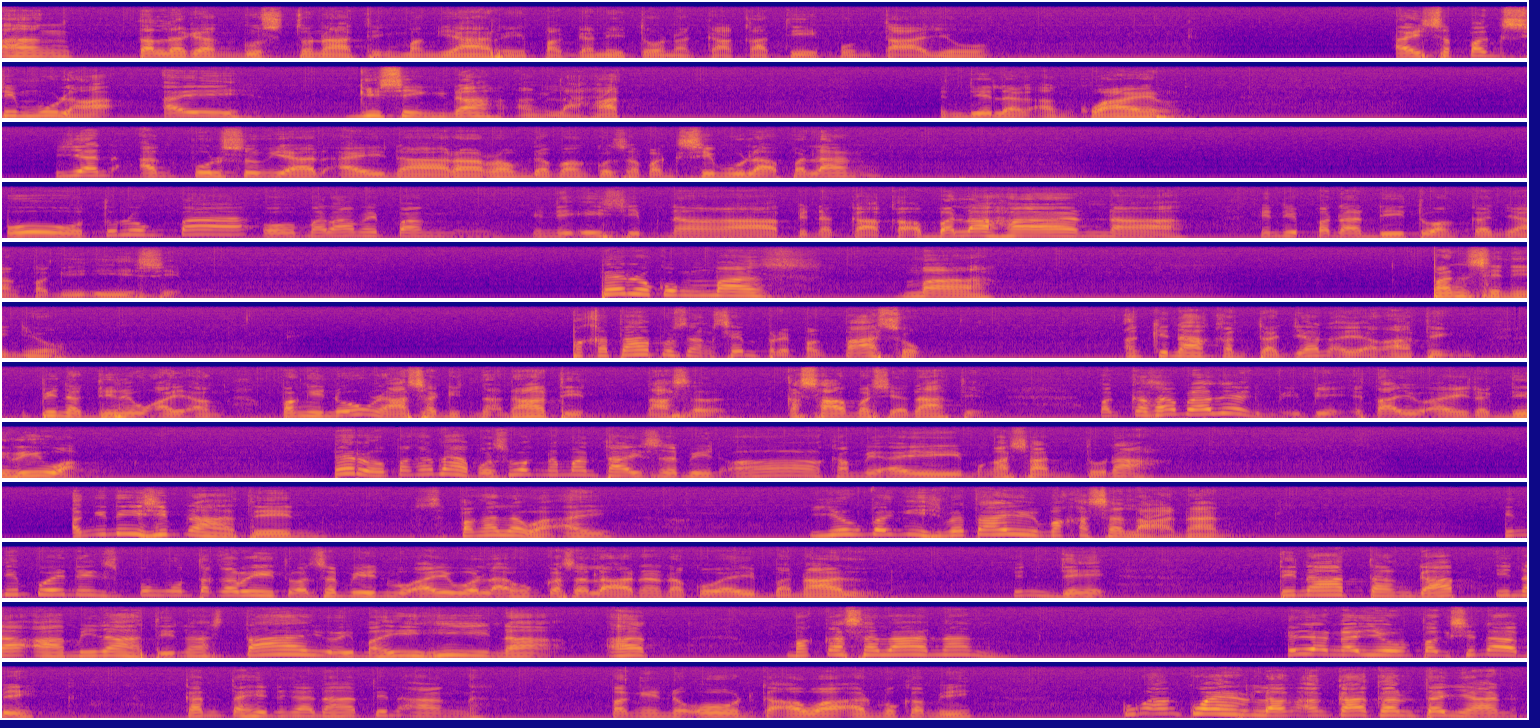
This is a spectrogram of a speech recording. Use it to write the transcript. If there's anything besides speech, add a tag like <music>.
ang talagang gusto nating mangyari pag ganito nagkakatipon tayo ay sa pagsimula ay gising na ang lahat. Hindi lang ang choir. Yan, ang pulsong yan ay nararamdaman ko sa pagsimula pa lang. O tulog pa, o marami pang iniisip na pinagkakaabalahan na hindi pa nandito ang kanyang pag-iisip. Pero kung mas ma pansin ninyo, pagkatapos ng siyempre pagpasok, ang kinakanta diyan ay ang ating pinagdiriwang ay ang Panginoong nasa gitna natin, nasa kasama siya natin. Pagkasama natin, tayo ay nagdiriwang. Pero pagkatapos, wag naman tayo sabihin, ah, kami ay mga santo na. Ang iniisip natin, sa pangalawa ay, yung pag-iisip na tayo makasalanan. Hindi pwedeng pumunta ka rito at sabihin mo, ay wala akong kasalanan, ako ay banal. Hindi. Tinatanggap, inaamin natin na tayo ay mahihina at makasalanan. Kaya nga yung pag sinabi, kantahin nga natin ang Panginoon, kaawaan mo kami. Kung ang choir lang ang kakanta niyan,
